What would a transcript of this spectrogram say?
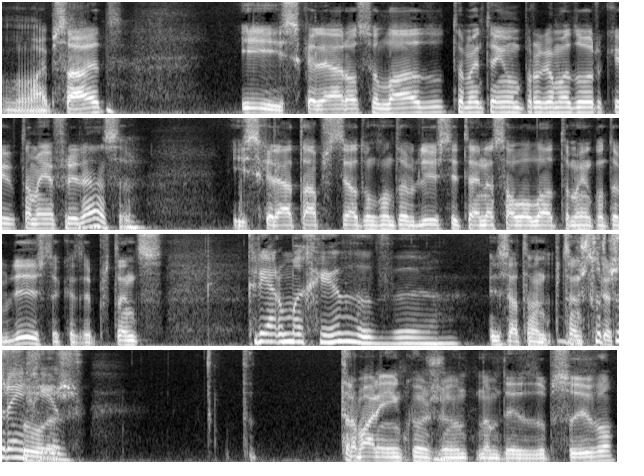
um website e se calhar ao seu lado também tem um programador que também é freelancer. E se calhar está a precisar de um contabilista e tem na sala ao lado também um contabilista, quer dizer, portanto, Criar uma rede de. exatamente, Uma portanto que as pessoas trabalhem em conjunto na medida do possível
